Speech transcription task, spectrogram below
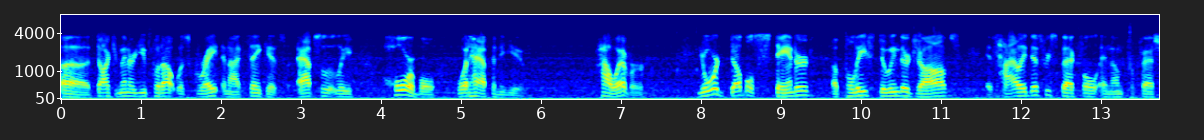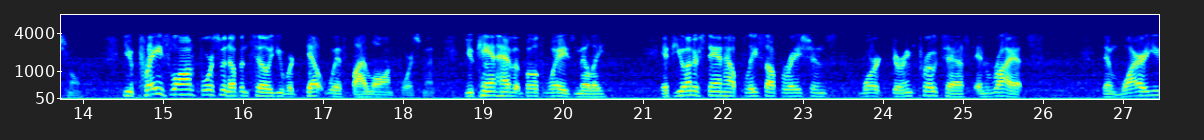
uh, documentary you put out was great, and I think it's absolutely horrible what happened to you. However, your double standard of police doing their jobs is highly disrespectful and unprofessional. You praise law enforcement up until you were dealt with by law enforcement. You can't have it both ways, Millie. If you understand how police operations work during protests and riots, then why are you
